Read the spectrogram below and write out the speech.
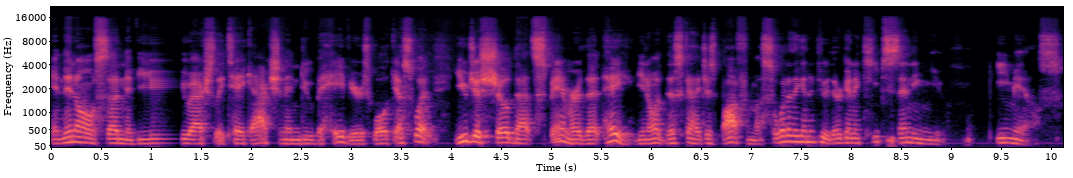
And then all of a sudden, if you, you actually take action and do behaviors, well, guess what? You just showed that spammer that hey, you know what? This guy just bought from us. So what are they going to do? They're going to keep sending you emails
